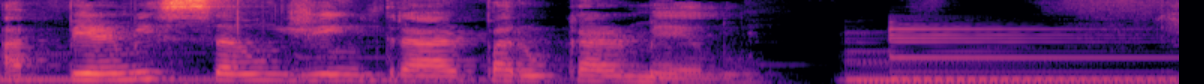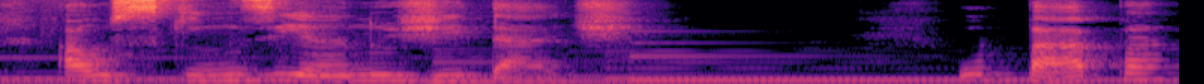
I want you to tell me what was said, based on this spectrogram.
a permissão de entrar para o Carmelo. Aos 15 anos de idade. O Papa,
